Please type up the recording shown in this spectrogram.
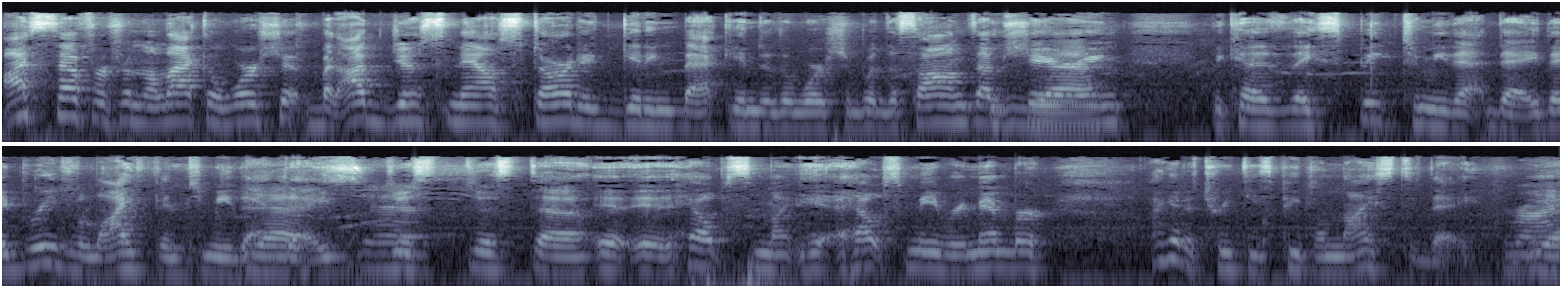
I suffer from the lack of worship, but I've just now started getting back into the worship with the songs I'm sharing. Because they speak to me that day, they breathe life into me that Yes. day. Just, just uh, it, it helps my, it helps me remember. I got to treat these people nice today. Right. Yeah.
